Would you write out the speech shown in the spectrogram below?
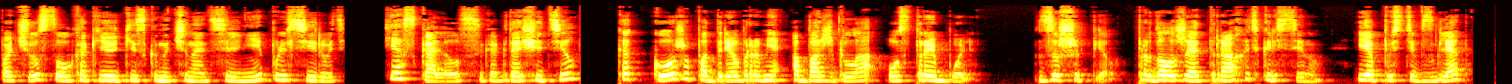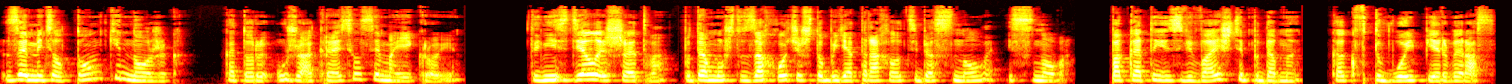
Почувствовал, как ее киска начинает сильнее пульсировать, и оскалился, когда ощутил, как кожу под ребрами обожгла острая боль. Зашипел, продолжая трахать Кристину, и, опустив взгляд, заметил тонкий ножик, который уже окрасился моей кровью. Ты не сделаешь этого, потому что захочешь, чтобы я трахал тебя снова и снова, пока ты извиваешься подо мной, как в твой первый раз.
